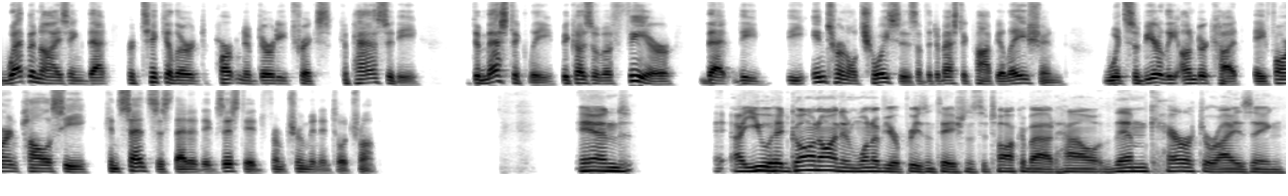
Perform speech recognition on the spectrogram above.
weaponizing that particular Department of Dirty Tricks capacity domestically because of a fear that the, the internal choices of the domestic population would severely undercut a foreign policy consensus that had existed from Truman until Trump. And uh, you had gone on in one of your presentations to talk about how them characterizing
